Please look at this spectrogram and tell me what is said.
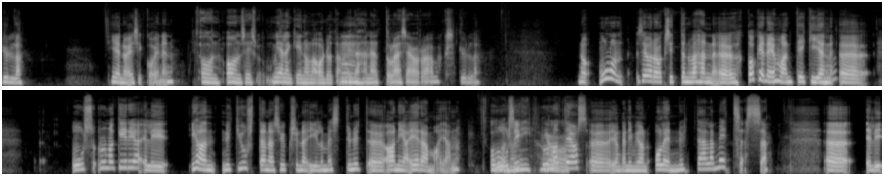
Kyllä. Hieno esikoinen. On, on siis mielenkiinnolla odotan, mm. mitä häneltä tulee seuraavaksi. Kyllä. No, mulla on seuraavaksi sitten vähän ö, kokeneemman tekijän ö, uusi runokirja, eli ihan nyt just tänä syksynä ilmestynyt ö, Anja Erämajan oh, uusi no niin, runoteos, ö, jonka nimi on Olen nyt täällä metsässä. Ö, eli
